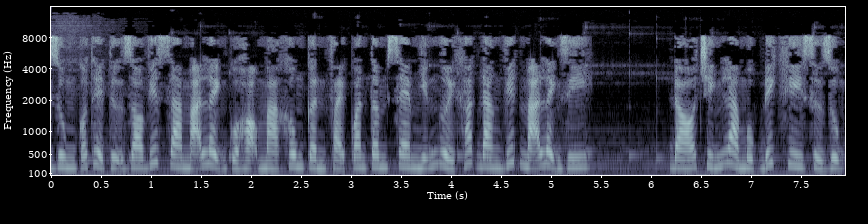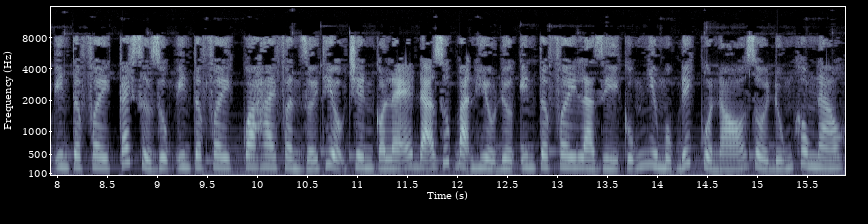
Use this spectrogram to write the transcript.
dùng có thể tự do viết ra mã lệnh của họ mà không cần phải quan tâm xem những người khác đang viết mã lệnh gì. Đó chính là mục đích khi sử dụng interface. Cách sử dụng interface qua hai phần giới thiệu trên có lẽ đã giúp bạn hiểu được interface là gì cũng như mục đích của nó rồi đúng không nào?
